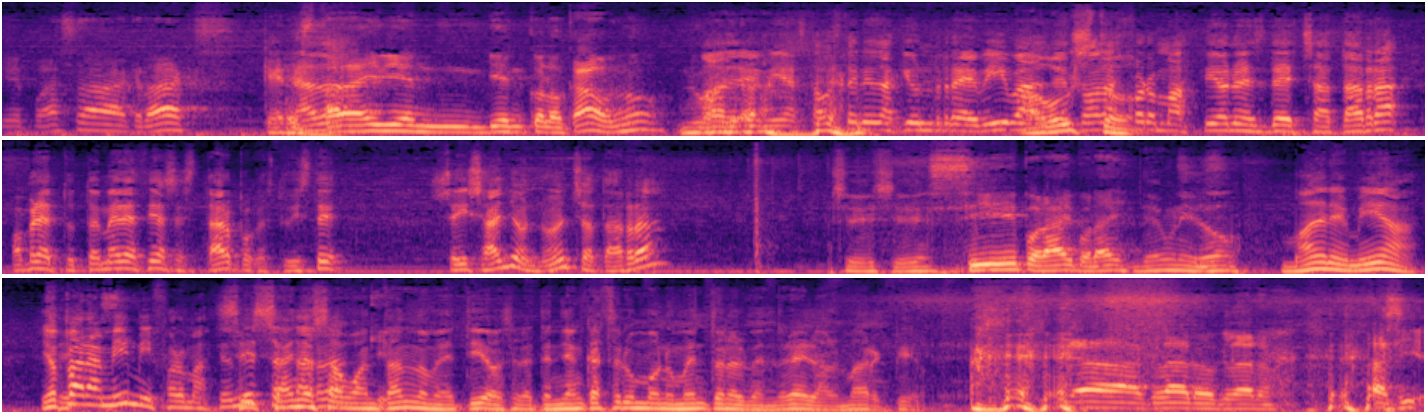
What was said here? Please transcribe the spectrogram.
¿Qué pasa, cracks? Que Están nada. ahí bien, bien colocados, ¿no? Madre mía, estamos teniendo aquí un revival de todas las formaciones de chatarra. Hombre, tú te merecías estar porque estuviste seis años, ¿no? En chatarra. Sí, sí. Sí, por ahí, por ahí. De unido. Madre mía. Yo para mí, mi formación de Seis años aguantándome, tío. Se le tendrían que hacer un monumento en el Vendrell al Mark, tío. Ya, claro, claro. Así,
